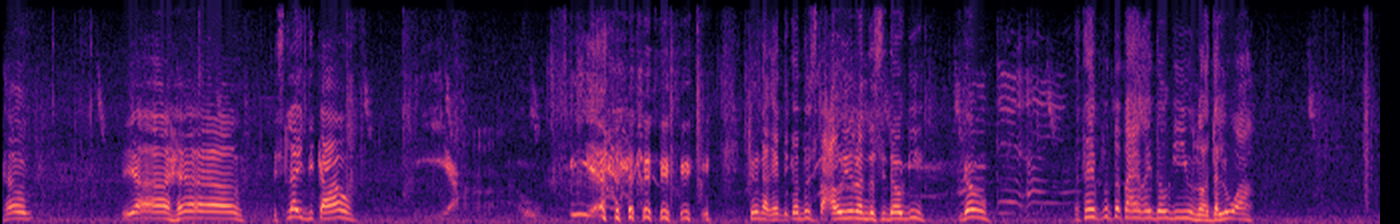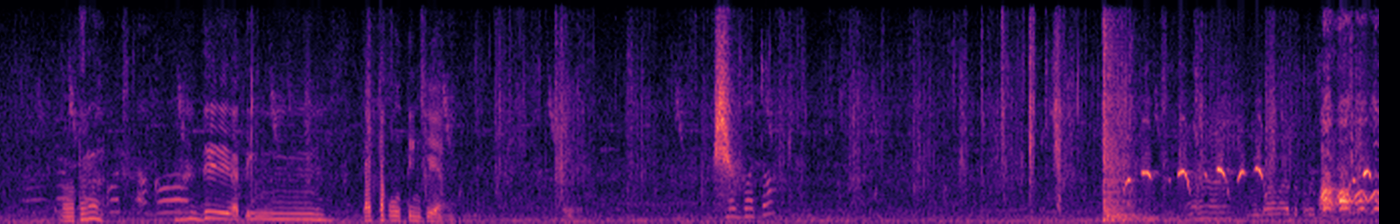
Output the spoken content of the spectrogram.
Help! Yeah, help! Slide ikaw! Yeah! Yeah! yun, nakita ka doon sa tao yun, nandun si Doggy. Go! At tayo, punta tayo kay Doggy yun, oh, dalawa. Oh, tara. Ah, Hindi, ating tatakutin ko yan. Ano ba to? Go,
